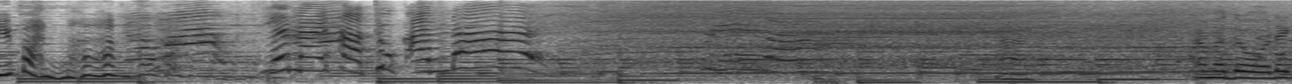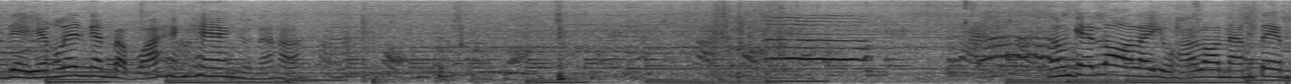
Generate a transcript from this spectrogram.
พี่ฝันมาก เล่นในสัตว์ทุกอันได้อะเอามาดูเด็กๆยังเล่นกันแบบว่าแห้งๆอยู่นะคะ น้องเกดรออะไรอยู่คะ รอน้ำเต็ม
